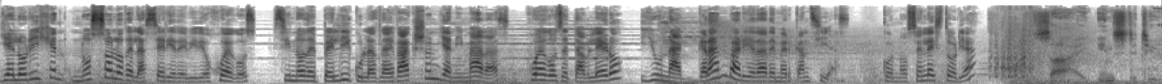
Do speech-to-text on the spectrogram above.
y el origen no solo de la serie de videojuegos, sino de películas live action y animadas, juegos de tablero y una gran variedad de mercancías. ¿Conocen la historia? Psy Institute.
